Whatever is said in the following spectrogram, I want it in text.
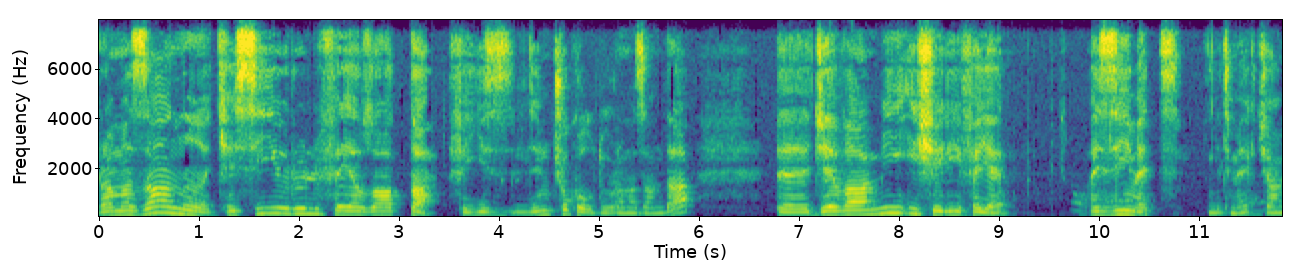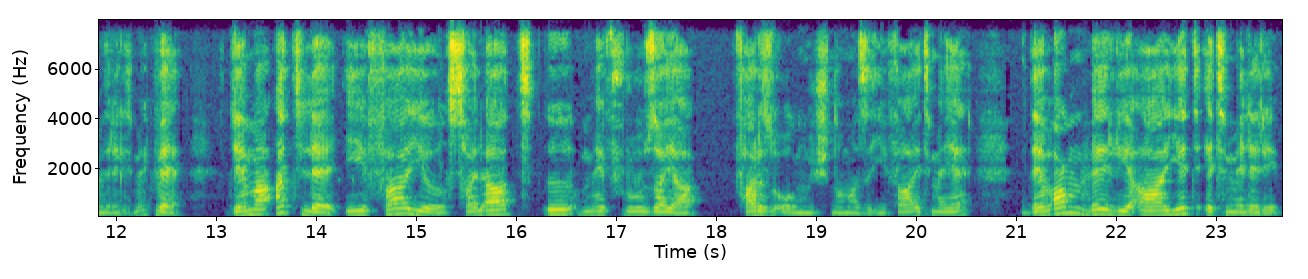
Ramazanı kesirül feyazatta feyizin çok olduğu Ramazan'da e, cevami-i şerifeye azimet gitmek, camilere gitmek ve cemaatle ifayı salat-ı mefruzaya farz olmuş namazı ifa etmeye devam ve riayet etmeleri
